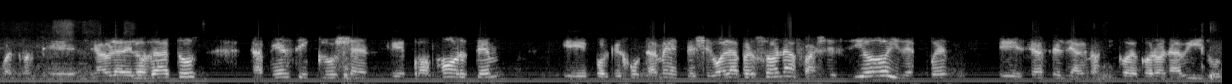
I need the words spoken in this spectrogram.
cuando se, se habla de los datos, también se incluyen eh, post-mortem, eh, porque justamente llegó la persona, falleció y después eh, se hace el diagnóstico de coronavirus.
